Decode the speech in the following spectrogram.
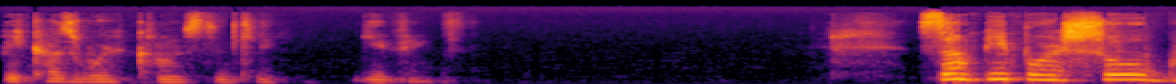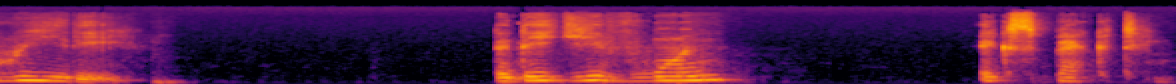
because we're constantly giving. Some people are so greedy that they give one expecting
